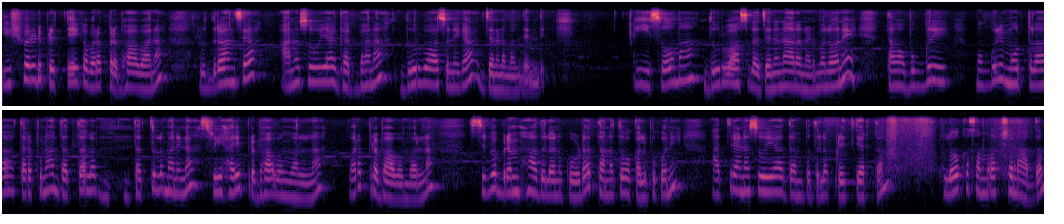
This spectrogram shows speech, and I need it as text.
ఈశ్వరుడి ప్రత్యేక వర ప్రభావాన రుద్రాంశ అనసూయ గర్భన దూర్వాసునిగా జననమందింది. ఈ సోమ దూర్వాసుల జననాల నడుమలోనే తమ ముగ్గురి ముగ్గురి మూర్తుల తరపున దత్తల దత్తులమనిన శ్రీహరి ప్రభావం వలన వరప్రభావం వలన శివ బ్రహ్మాదులను కూడా తనతో కలుపుకొని అత్రి అనసూయ దంపతుల ప్రీత్యర్థం లోక సంరక్షణార్థం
